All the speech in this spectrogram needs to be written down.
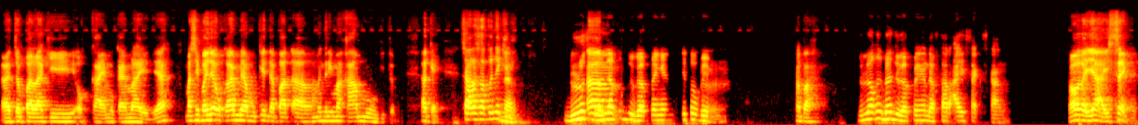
uh, coba lagi UKM UKM lain ya. Masih banyak UKM yang mungkin dapat uh, menerima kamu gitu. Oke, okay. salah satunya gini. Nah, dulu sebenarnya um, aku juga pengen itu, Bim. Hmm. Apa? Dulu aku sebenarnya juga pengen daftar ISEX kan. Oh iya, ISEX.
